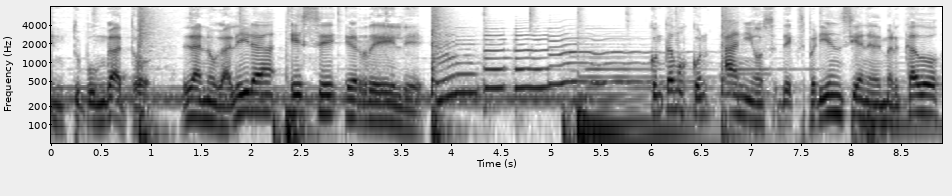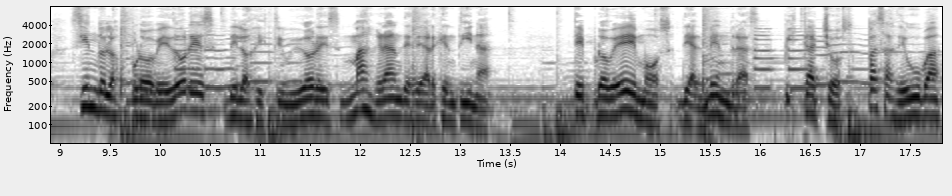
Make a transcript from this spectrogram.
En Tupungato, La Nogalera SRL. Contamos con años de experiencia en el mercado siendo los proveedores de los distribuidores más grandes de Argentina. Te proveemos de almendras, pistachos, pasas de uva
